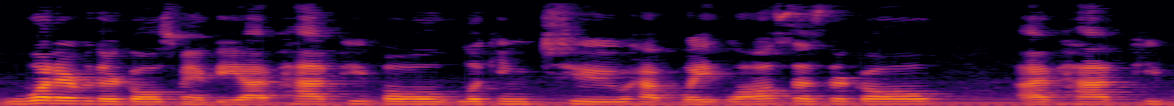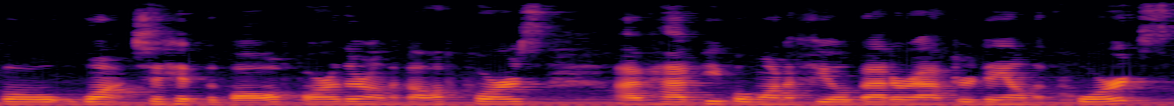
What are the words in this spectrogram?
whatever their goals may be. I've had people looking to have weight loss as their goal. I've had people want to hit the ball farther on the golf course. I've had people want to feel better after a day on the courts.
